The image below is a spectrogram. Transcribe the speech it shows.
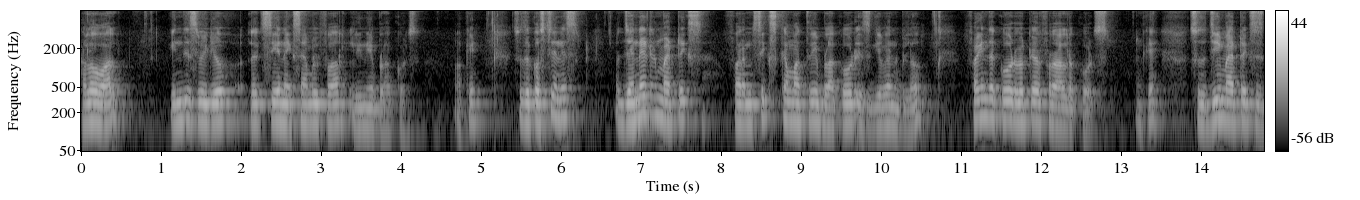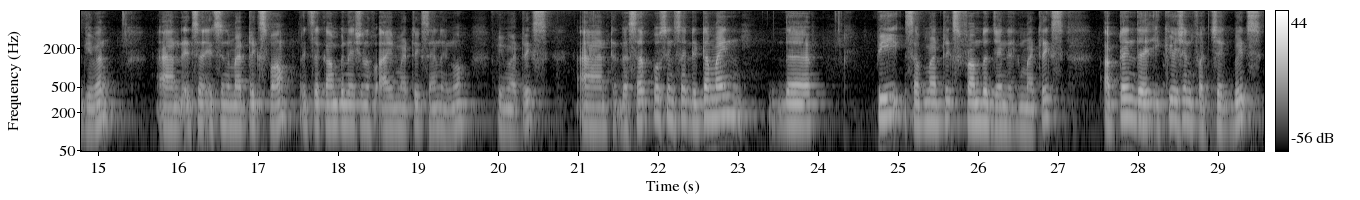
Hello all. In this video, let's see an example for linear block codes. Okay. So the question is, generator matrix for an 6 comma 3 block code is given below. Find the code vector for all the codes. Okay. So the G matrix is given and it's a, it's in a matrix form. It's a combination of I matrix and you know P matrix. And the sub questions are determine the P submatrix from the generator matrix. Obtain the equation for check bits.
